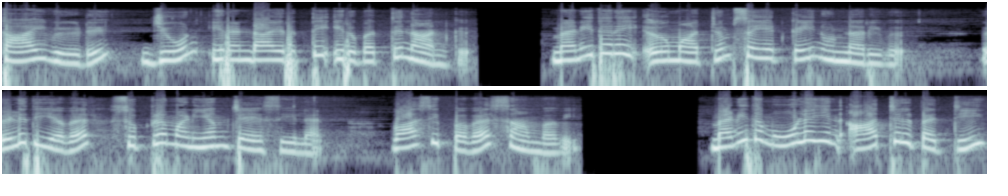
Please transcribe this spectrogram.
தாய் வீடு ஜூன் இரண்டாயிரத்தி இருபத்து நான்கு. மனிதரை ஏமாற்றும் செயற்கை நுண்ணறிவு. எழுதியவர் சுப்பிரமணியம் ஜெயசீலன். வாசிப்பவர் சாம்பவி. மனித மூளையின் ஆற்றல் பற்றி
